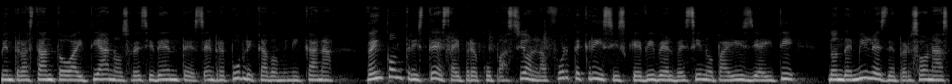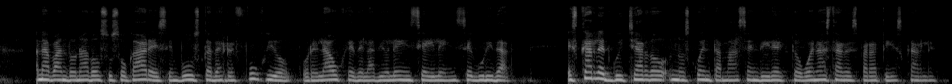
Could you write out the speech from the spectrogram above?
Mientras tanto, haitianos residentes en República Dominicana ven con tristeza y preocupación la fuerte crisis que vive el vecino país de Haití, donde miles de personas han abandonado sus hogares en busca de refugio por el auge de la violencia y la inseguridad. Scarlett Guichardo nos cuenta más en directo. Buenas tardes para ti, Scarlett.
